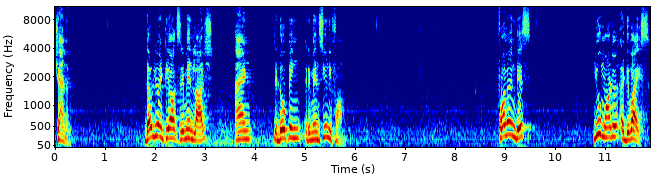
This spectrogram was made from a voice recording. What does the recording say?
channel W and Tox remain large and the doping remains uniform. Following this you model a device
